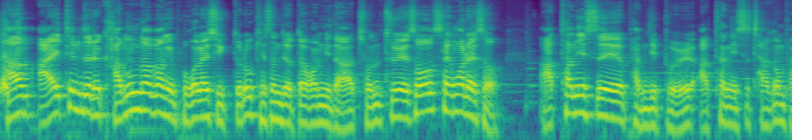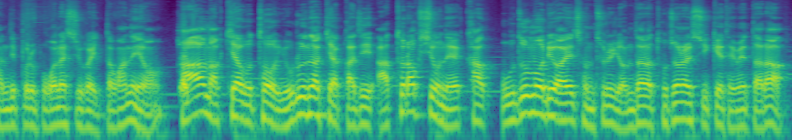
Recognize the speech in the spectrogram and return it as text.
다음 아이템들을 가문 가방에 보관할 수 있도록 개선되었다고 합니다. 전투에서 생활에서 아타니스의 반딧불, 아타니스 작은 반딧불을 보관할 수가 있다고 하네요. 다음 아키아부터 요르나키아까지 아토락시온의 각 우두머리와의 전투를 연달아 도전할 수 있게 됨에 따라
